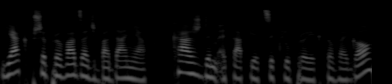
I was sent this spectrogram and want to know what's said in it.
Jak przeprowadzać badania w każdym etapie cyklu projektowego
